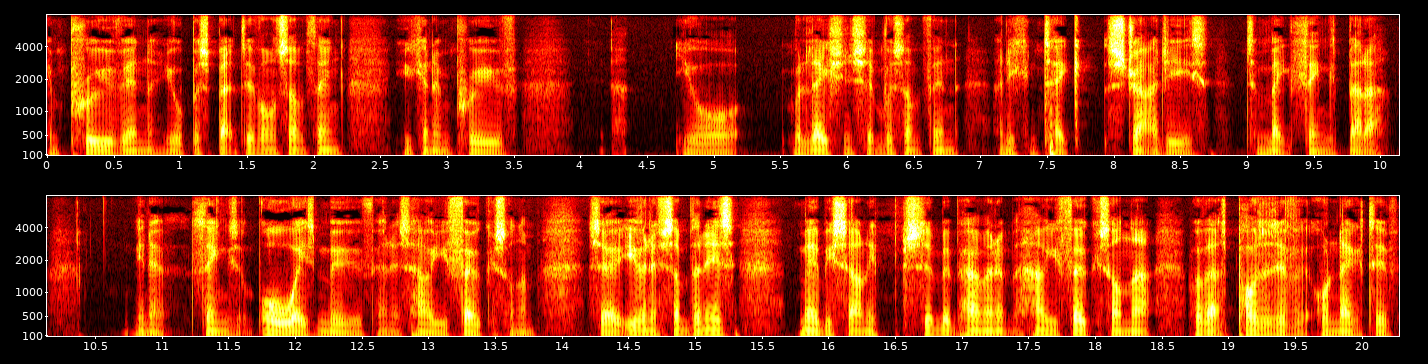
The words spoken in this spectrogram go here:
improving your perspective on something. You can improve your relationship with something, and you can take strategies to make things better. You know, things always move, and it's how you focus on them. So even if something is maybe certainly bit permanent, how you focus on that, whether that's positive or negative,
